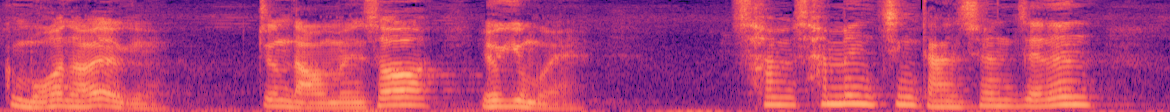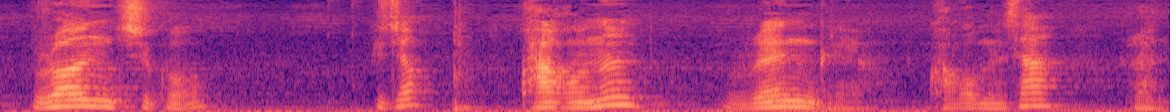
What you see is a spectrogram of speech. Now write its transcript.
그럼 뭐가 나와요, 여기? 쭉 나오면서, 여기 뭐예요? 3, 3인칭 단수 현재는 run 주고, 그죠? 과거는 ran 그래요. 과거분사 run.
